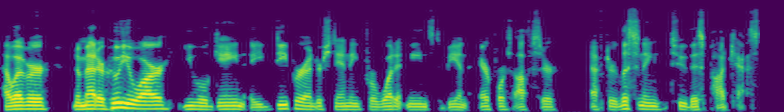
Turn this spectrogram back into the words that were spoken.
However, no matter who you are, you will gain a deeper understanding for what it means to be an Air Force officer after listening to this podcast.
